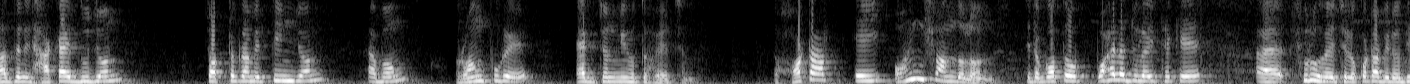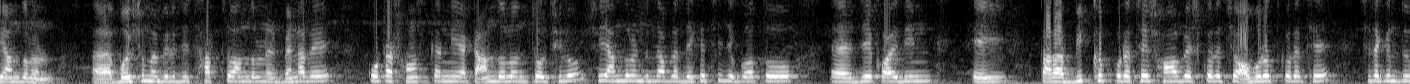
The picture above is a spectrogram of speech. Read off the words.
রাজধানী ঢাকায় দুজন, চট্টগ্রামে তিনজন এবং রংপুরে একজন নিহত হয়েছেন। হঠাৎ এই অহিংস আন্দোলন, যেটা গত পহেলা জুলাই থেকে শুরু হয়েছিল কোটা বিরোধী আন্দোলন বৈষম্য বিরোধী ছাত্র আন্দোলনের ব্যানারে কোটা সংস্কার নিয়ে একটা আন্দোলন চলছিল। সেই আন্দোলন কিন্তু আমরা দেখেছি যে গত যে কয়দিন এই তারা বিক্ষোভ করেছে, সমাবেশ করেছে, অবরোধ করেছে, সেটা কিন্তু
